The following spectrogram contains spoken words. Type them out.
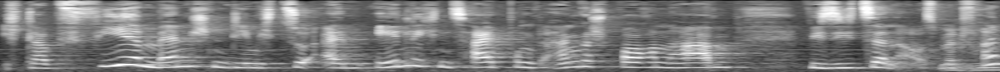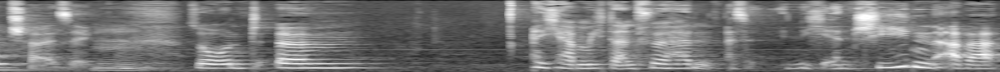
ich glaube, vier Menschen, die mich zu einem ähnlichen Zeitpunkt angesprochen haben, wie sieht es denn aus mit mhm. Franchising? Mhm. So, und ähm, ich habe mich dann für Herrn, also nicht entschieden, aber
